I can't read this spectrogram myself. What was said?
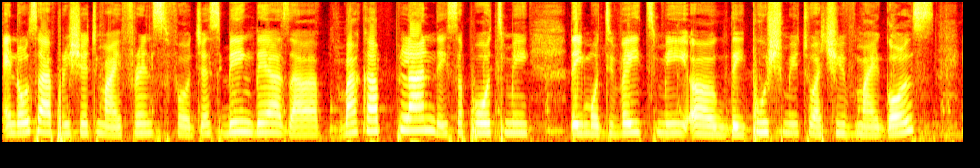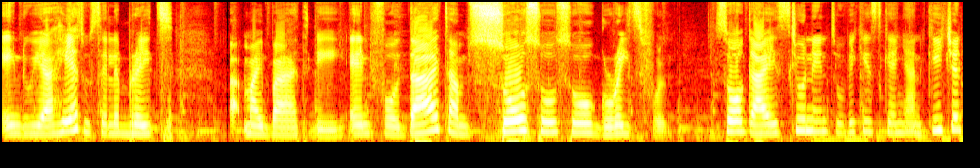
And also I appreciate my friends for just being there as a backup plan. They support me, they motivate me, uh, they push me to achieve my goals. And we are here to celebrate my birthday. And for that, I'm so, so, so grateful. So, guys, tune in to Vicky's Kenyan Kitchen.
